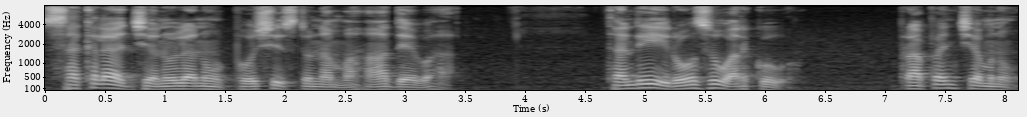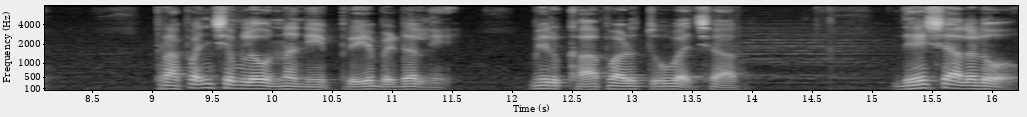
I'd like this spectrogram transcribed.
సకల జనులను పోషిస్తున్న మహాదేవ తండ్రి రోజు వరకు ప్రపంచమును ప్రపంచంలో ఉన్న నీ ప్రియ బిడ్డల్ని మీరు కాపాడుతూ వచ్చారు. దేశాలలో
